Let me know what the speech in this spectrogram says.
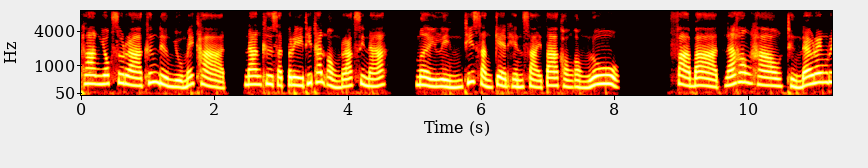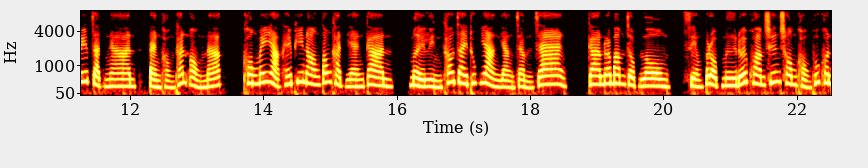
พลางยกสุราขึ้นดื่มอยู่ไม่ขาด นางคือสตรีที่ท่านอ่องรักสินะ เหมยหลินที่สังเกตเห็นสายตาของอ่องลู่ ฝ่าบาทและฮองเฮาถึงได้เร่งรีบจัดงานแต่งของท่านอ่องนัก คงไม่อยากให้พี่น้องต้องขัดแย้งกัน เหมยหลินเข้าใจทุกอย่างอย่างแจ่มแจ้ง การระบำจบลง เสียงปรบมือด้วยความชื่นชมของผู้คน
